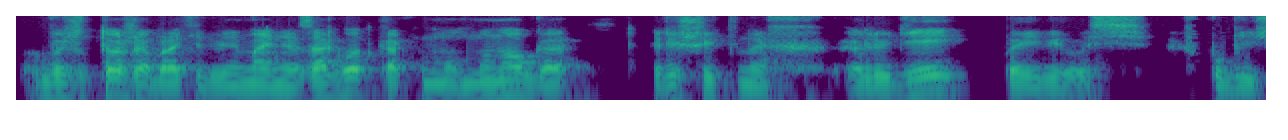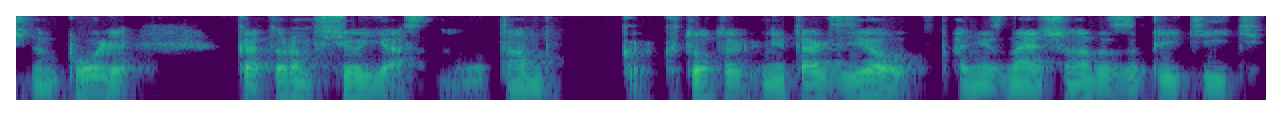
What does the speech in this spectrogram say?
вы же тоже обратили внимание за год, как много решительных людей появилось в публичном поле, которым все ясно. Вот там кто-то не так сделал, они знают, что надо запретить,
